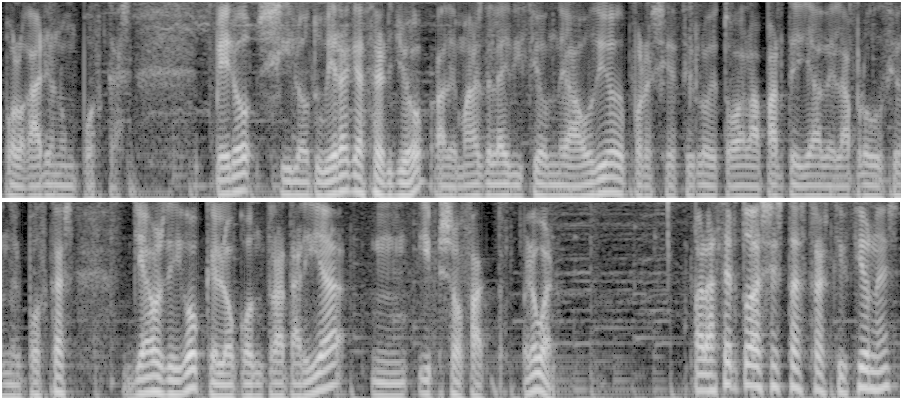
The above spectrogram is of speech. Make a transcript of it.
colgar en un podcast. Pero si lo tuviera que hacer yo, además de la edición de audio, por así decirlo, de toda la parte ya de la producción del podcast, ya os digo que lo contrataría mm, ipso facto. Pero bueno, para hacer todas estas transcripciones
